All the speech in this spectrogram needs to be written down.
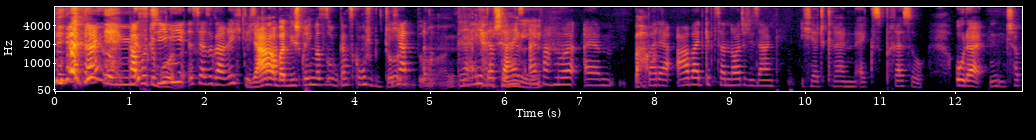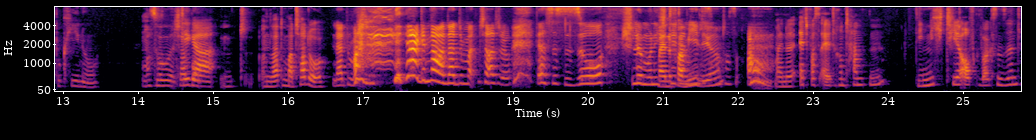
Cappuccini ist ja sogar richtig. Ja, aber, die sprechen das so ganz komisch bedeutet. Ja, also, Nee, das Ding ist einfach nur, ähm, bei der Arbeit gibt es dann Leute, die sagen, ich hätte gerne einen Espresso. Oder ein Cappuccino. so, Digga. Und, und Latte Machado. Latte Ma- ja, genau, Latte Macchiato. Das ist so schlimm. Und ich Meine Familie. so, oh. Meine etwas älteren Tanten, die nicht hier aufgewachsen sind,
